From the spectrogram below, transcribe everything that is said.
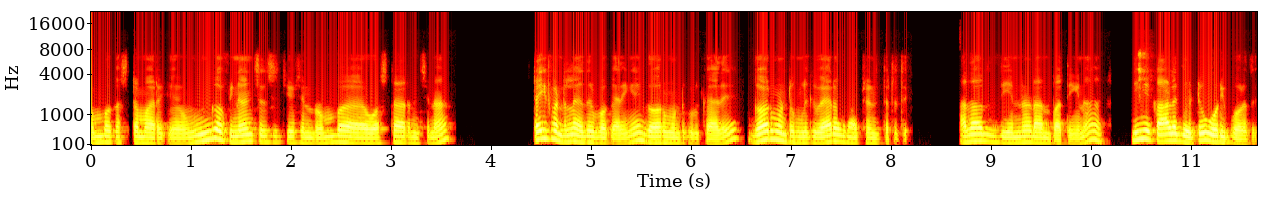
ரொம்ப கஷ்டமா இருக்கு. உங்க ஃபினான்ஷியல் சுச்சுவேஷன் ரொம்ப ஒஸ்ட்டாக இருந்துச்சுன்னா ஸ்டைஃபண்ட் எல்லாம் எதிர்பார்க்காதீங்க. கவர்மெண்ட் கொடுக்காது. கவர்மெண்ட் உங்களுக்கு வேற ஒரு ஆப்ஷன் தருது. அதாவது இது என்னடான்னு பார்த்தீங்கன்னா நீங்க காலேஜ் விட்டு ஓடி போறது.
